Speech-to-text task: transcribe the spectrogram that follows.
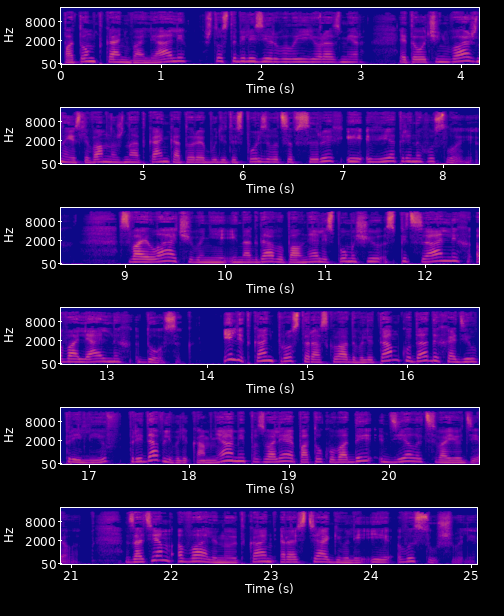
Потом ткань валяли, что стабилизировало ее размер. Это очень важно, если вам нужна ткань, которая будет использоваться в сырых и ветреных условиях. Свайлачивание иногда выполняли с помощью специальных валяльных досок. Или ткань просто раскладывали там, куда доходил прилив, придавливали камнями, позволяя потоку воды делать свое дело. Затем валеную ткань растягивали и высушивали.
